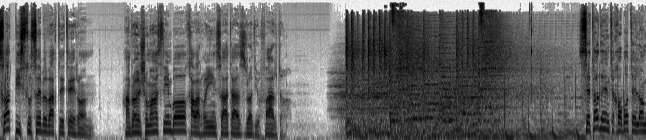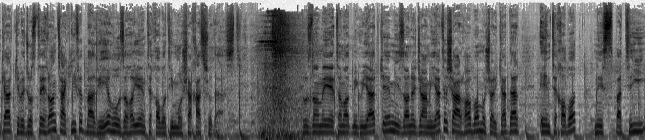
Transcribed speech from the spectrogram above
ساعت 23 به وقت تهران. همراه شما هستیم با خبرهای این ساعت از رادیو فردا. ستاد انتخابات اعلام کرد که به جز تهران تکلیف بقیه حوزه های انتخاباتی مشخص شده است. روزنامه اعتماد می‌گوید که میزان جمعیت شهرها با مشارکت در انتخابات نسبتی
